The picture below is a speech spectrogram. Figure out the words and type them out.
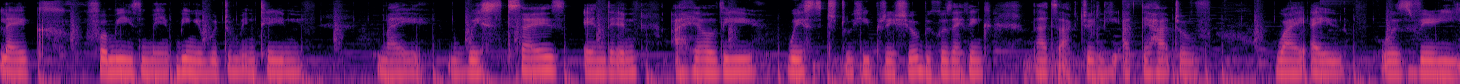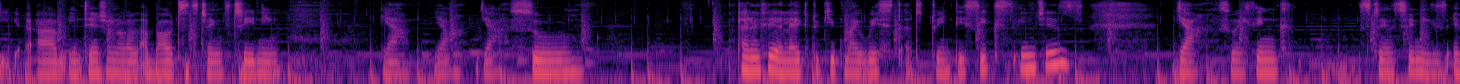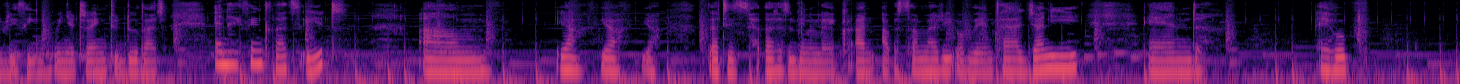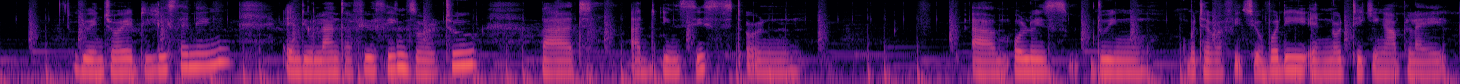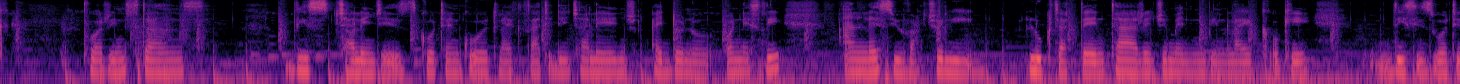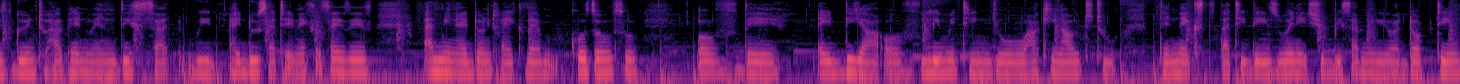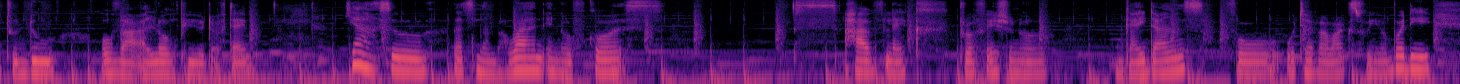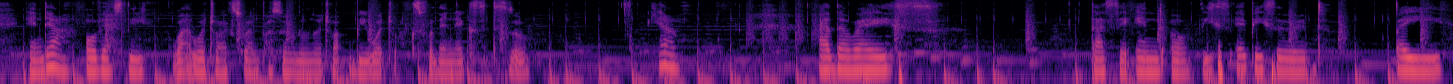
like for me is being able to maintain my waist size and then a healthy waist to hip ratio because I think that's actually at the heart of why I was very um, intentional about strength training. Yeah, yeah, yeah. So currently, I like to keep my waist at 26 inches. Yeah, so I think strength training is everything when you're trying to do that. And I think that's it um yeah yeah yeah that is that has been like an a summary of the entire journey and i hope you enjoyed listening and you learned a few things or two but i'd insist on um, always doing whatever fits your body and not taking up like for instance these challenges, quote unquote, like 30 day challenge. I don't know, honestly, unless you've actually looked at the entire regimen and been like, okay, this is what is going to happen when this we I do certain exercises. I mean, I don't like them because also of the idea of limiting your working out to the next 30 days when it should be something you're adopting to do over a long period of time. Yeah, so that's number one, and of course, have like professional guidance for whatever works for your body. And yeah, obviously, what, works for one person will not be what works for the next. So, yeah. Otherwise, that's the end of this episode. Bye.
